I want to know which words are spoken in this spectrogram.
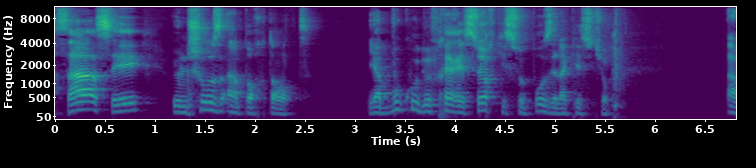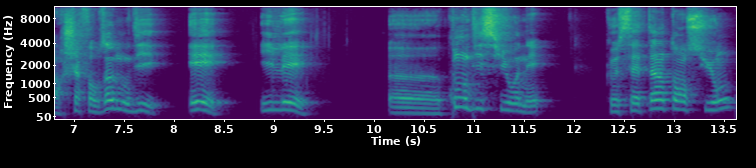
Ça, c'est une chose importante. Il y a beaucoup de frères et sœurs qui se posent la question. Alors, Cheikh Fawzan nous dit Et il est euh, conditionné que cette intention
